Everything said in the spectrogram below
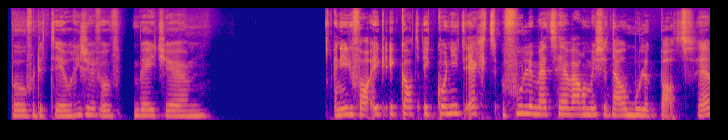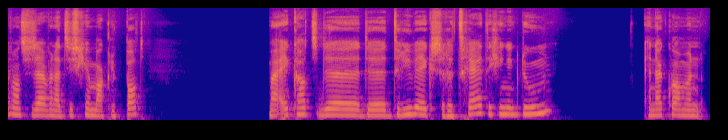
boven de theorie zit. Of een beetje... ehm, In ieder geval, ik, ik, had, ik kon niet echt voelen met hè, waarom is het nou een moeilijk pad. Hè? Want ze zeiden, van, nou, het is geen makkelijk pad. Maar ik had de, de drieweekse retraite ging ik doen. En daar kwam een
